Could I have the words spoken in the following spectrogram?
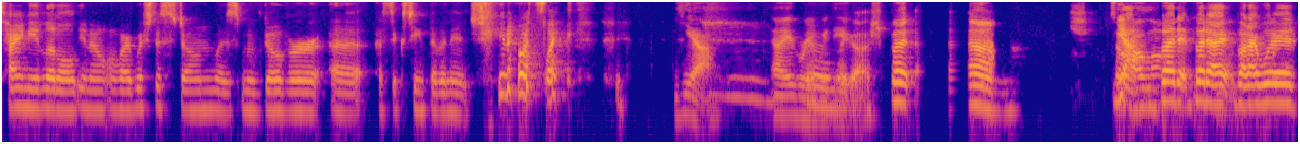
tiny little, you know, oh, I wish this stone was moved over a, a sixteenth of an inch. You know, it's like, Yeah, I agree oh with my gosh. But um, So yeah, but but I but I would,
